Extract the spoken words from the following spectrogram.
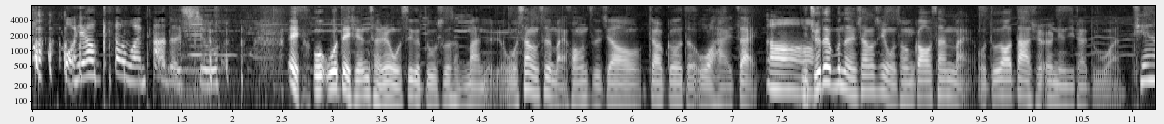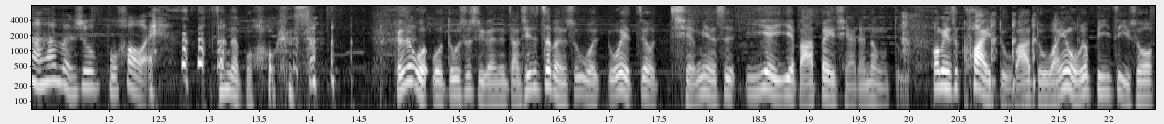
我要看完她的书。哎、我我得先承认，我是一个读书很慢的人。我上次买黄子佼教哥的《我还在》，哦，你绝对不能相信，我从高三买，我读到大学二年级才读完，天啊，那本书不厚哎、真的不厚。可是，可是我我读书习惯是这样，其实这本书我我也只有前面是一页一页把它背起来的那种读，后面是快读把它读完，因为我就逼自己说，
